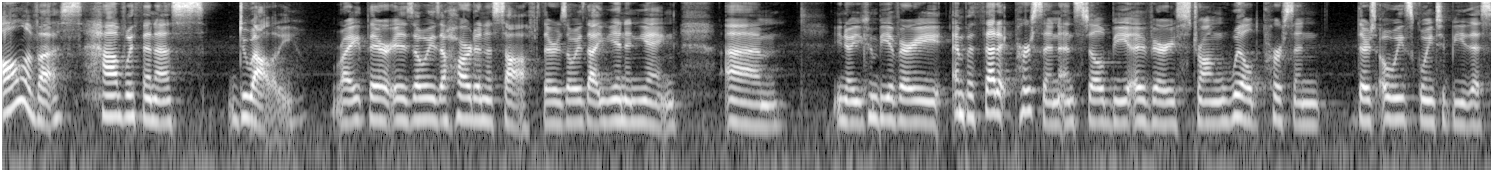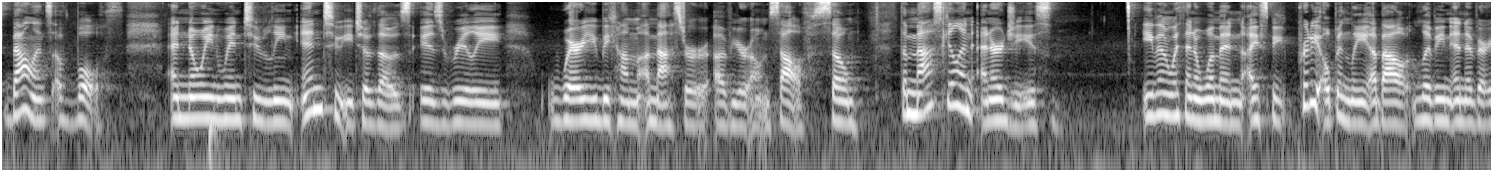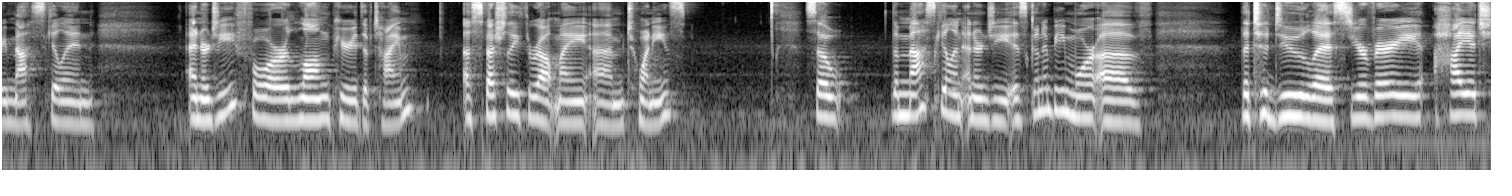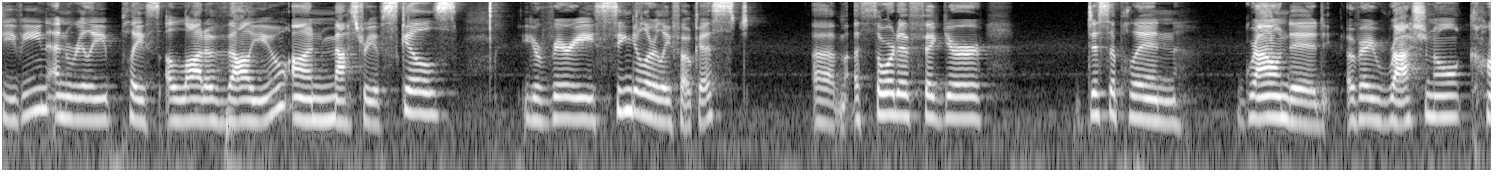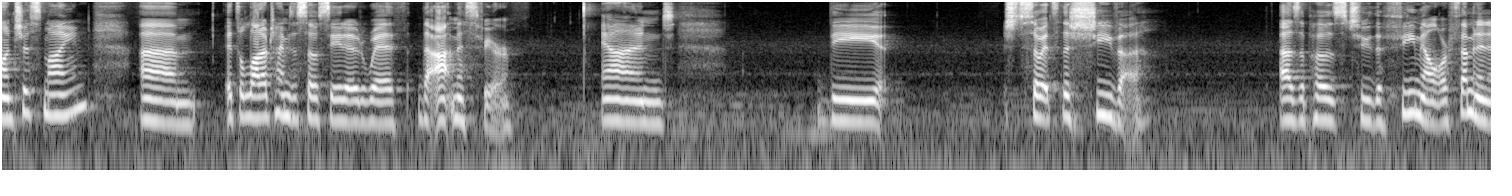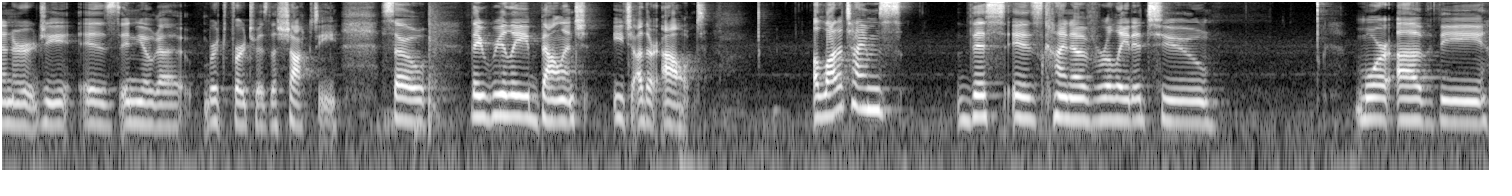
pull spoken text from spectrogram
all of us have within us duality, right? There is always a hard and a soft. There's always that yin and yang. Um, you know, you can be a very empathetic person and still be a very strong willed person. There's always going to be this balance of both. And knowing when to lean into each of those is really where you become a master of your own self. So, the masculine energies, even within a woman, I speak pretty openly about living in a very masculine energy for long periods of time, especially throughout my um, 20s. So, the masculine energy is going to be more of the to do list. You're very high achieving and really place a lot of value on mastery of skills. You're very singularly focused, um, authoritative figure, discipline, grounded, a very rational, conscious mind. Um, it's a lot of times associated with the atmosphere and the so it's the Shiva as opposed to the female or feminine energy is in yoga referred to as the Shakti. So they really balance each other out. A lot of times this is kind of related to more of the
